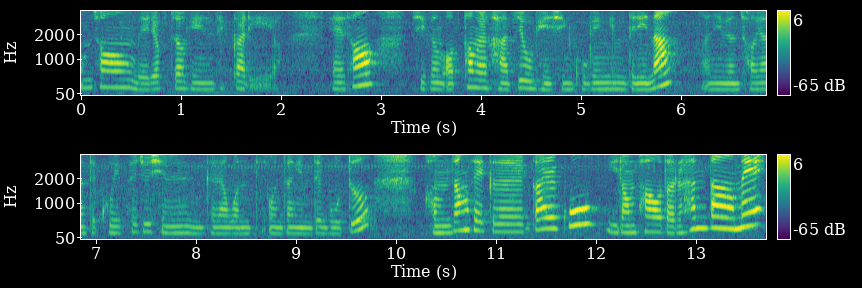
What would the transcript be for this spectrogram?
엄청 매력적인 색깔이에요. 그래서 지금 어텀을 가지고 계신 고객님들이나 아니면 저희한테 구입해 주시는 그냥 원, 원장님들 모두 검정색을 깔고 이런 파우더를 한 다음에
